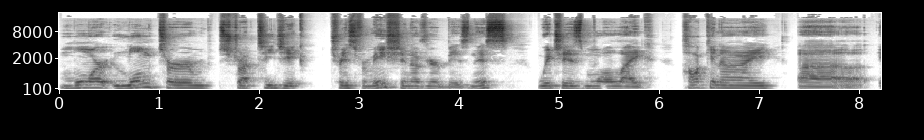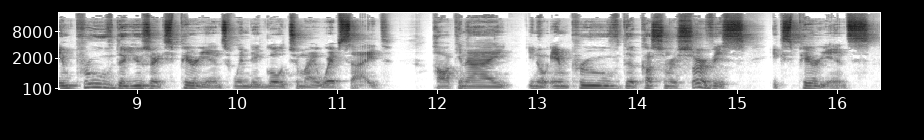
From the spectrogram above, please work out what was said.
more long term strategic transformation of your business, which is more like how can I uh, improve the user experience when they go to my website? How can I, you know, improve the customer service experience?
